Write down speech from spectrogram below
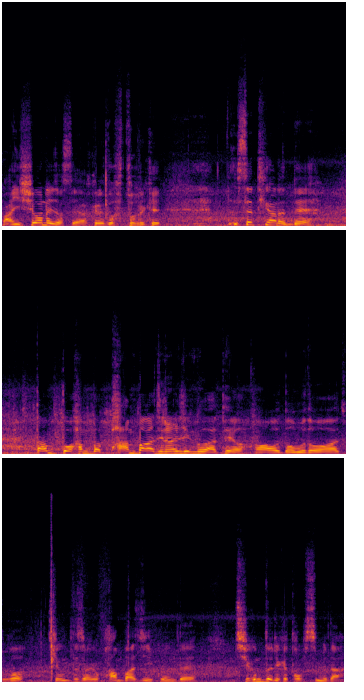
많이 시원해졌어요. 그래도 또 이렇게 세팅하는데 땀 또 한 번 반바가지는 흘린 것 같아요. 어 너무 더워가지고 지금도 저기 반바지 입고 있는데 지금도 이렇게 덥습니다.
